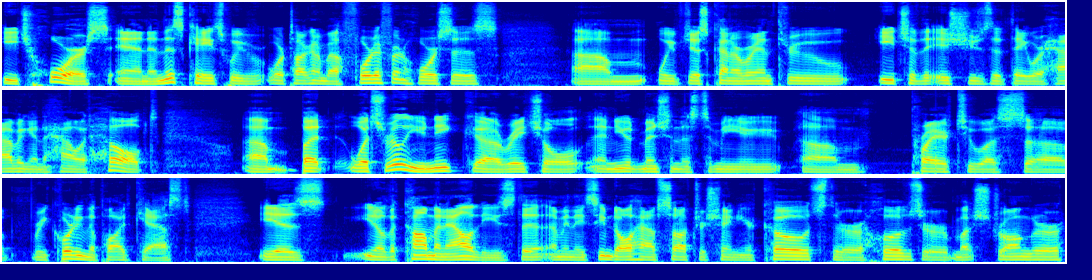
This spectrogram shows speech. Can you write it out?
each horse. And in this case, we are talking about four different horses. Um, we've just kind of ran through each of the issues that they were having and how it helped. Um, but what's really unique, uh, Rachel, and you had mentioned this to me um, prior to us uh, recording the podcast, is you know the commonalities that I mean they seem to all have softer, shinier coats. Their hooves are much stronger.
